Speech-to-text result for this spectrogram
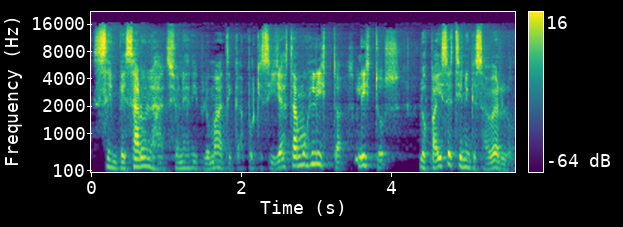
se empezaron las acciones diplomáticas, porque si ya estamos listos, listos los países tienen que saberlo.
